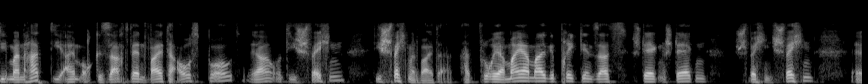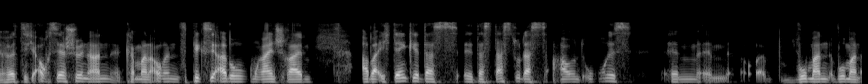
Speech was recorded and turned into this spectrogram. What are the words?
die man hat, die einem auch gesagt werden, weiter ausbaut, ja, und die Schwächen, die schwächt man weiter. Hat Florian Mayer mal geprägt den Satz, Stärken, Stärken, Schwächen, Schwächen. Äh, hört sich auch sehr schön an, kann man auch ins Pixie-Album reinschreiben. Aber ich denke, dass, äh, dass das so das A und O ist, ähm, ähm, wo man, wo man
